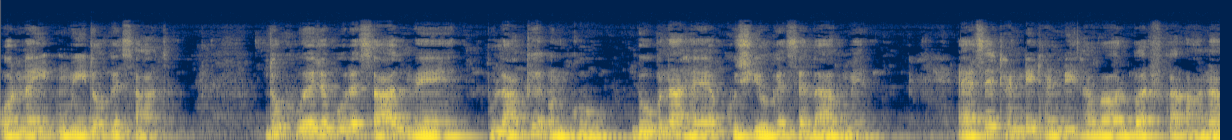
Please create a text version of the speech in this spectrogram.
और नई उम्मीदों के साथ। दुख हुए जो पूरे साल में बुला के उनको डूबना है अब खुशियों के सैलाब में। ऐसे ठंडी ठंडी हवा और बर्फ़ का आना,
